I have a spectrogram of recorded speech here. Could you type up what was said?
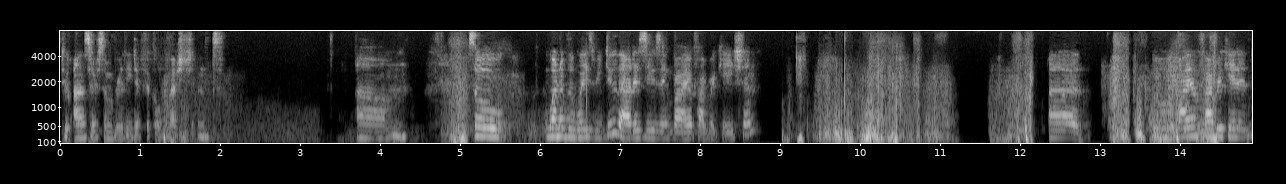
to answer some really difficult questions. Um, so one of the ways we do that is using biofabrication. Uh, biofabricated,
